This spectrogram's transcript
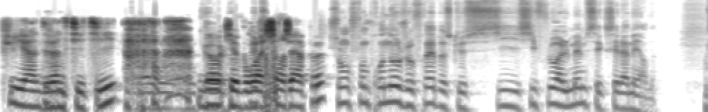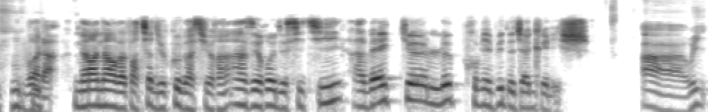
puis un Van City. donc, bon, on va changer un peu. Change ton prono, Geoffrey, parce que si, si Flo a le même, c'est que c'est la merde. voilà. Non, non, on va partir du coup bah, sur un 1-0 de City avec le premier but de Jack Grealish. Ah oui.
